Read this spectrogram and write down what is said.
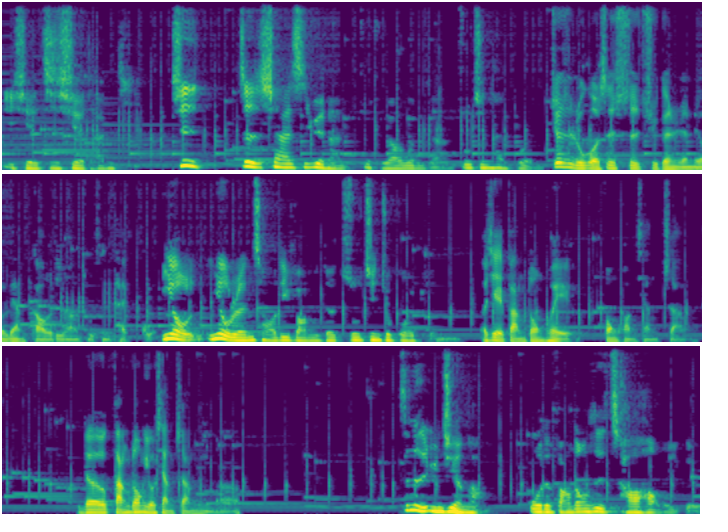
一些机械摊体，其实这现在是越南最主要的问题啊，租金太贵。就是如果是市区跟人流量高的地方，租金太贵，你有你有人潮的地方，你的租金就不会便宜。而且房东会疯狂想涨。你的房东有想涨你吗？真的是运气很好，我的房东是超好的一个人，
